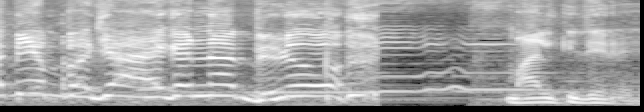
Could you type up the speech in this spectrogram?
अभी मजा आएगा ना भिड़ो माल की दे रहे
